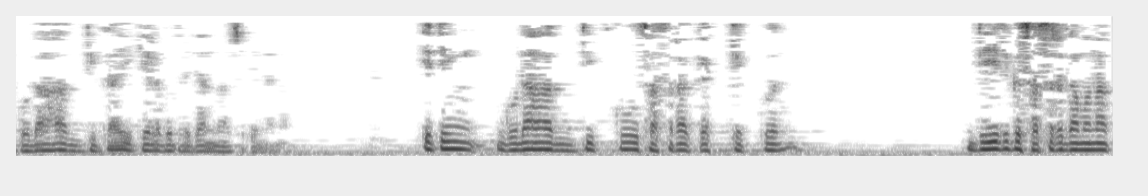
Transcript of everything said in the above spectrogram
ගොඩාක් දිගයි කියලා බුදුරජාණන් වහන්සේ කියනවා. ඉතින් ගොඩාක් දික්කු සසරක් එක්කව දීර්ඝ සසර ගමනක්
